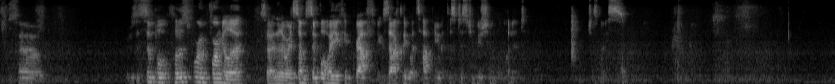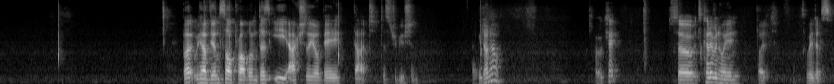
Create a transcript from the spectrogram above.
so there's a simple closed form formula, so in other words, some simple way you can graph exactly what's happening with this distribution in the limit, which is nice. But we have the unsolved problem, does E actually obey that distribution? And we don't know. Okay, so it's kind of annoying, but that's the way it is.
